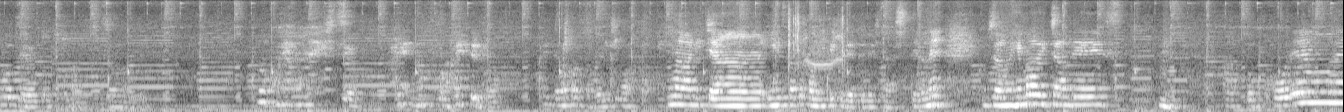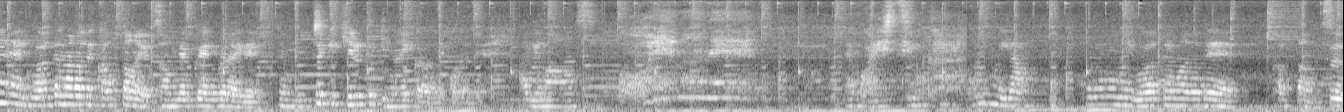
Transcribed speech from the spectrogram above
ポーツやるときとかに必要なんでまあこれもね必要。あれ？なんか入ってるよ入ってなかった。の一番ひまわりちゃんインスタとか見てくれてる人は知ってるね。こちらのひまわりちゃんです。うん。あとこれもねグアテマラで買ったのよ。300円ぐらいで。でもぶっちゃけ着るときないからねこれね。あげますでもこれ必要かこれもいらん。これもねグアテマラで買ったんです。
